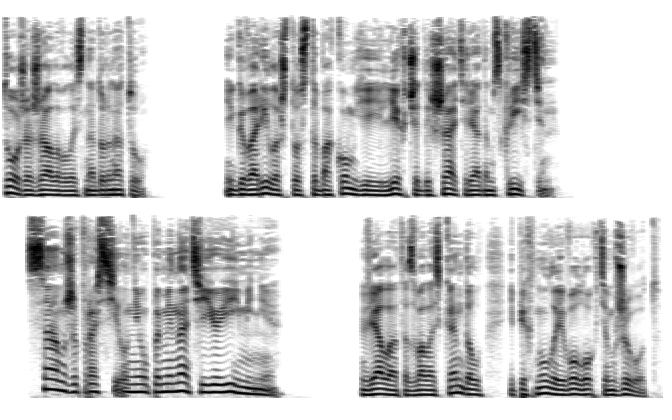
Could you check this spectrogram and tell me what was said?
тоже жаловалась на дурноту и говорила, что с табаком ей легче дышать рядом с Кристин». «Сам же просил не упоминать ее имени», — вяло отозвалась Кэндалл и пихнула его локтем в живот.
